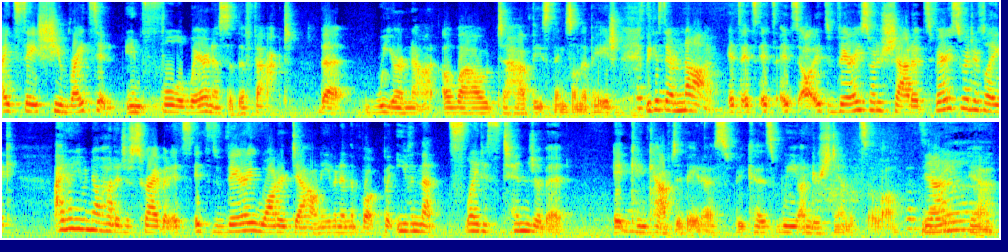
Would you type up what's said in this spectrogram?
I'd say she writes it in full awareness of the fact that we are not allowed to have these things on the page because they're not. It's it's it's it's it's very sort of shadowed. It's very sort of like I don't even know how to describe it. It's it's very watered down even in the book, but even that slightest tinge of it, it can captivate us because we understand it so well. Yeah. Yeah.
